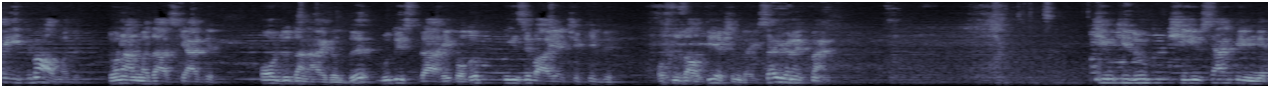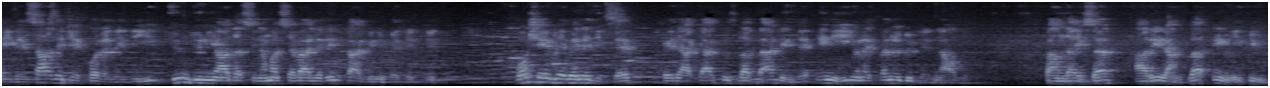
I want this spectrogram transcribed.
eğitimi almadı. Donanmada askerdi. Ordudan ayrıldı, Budist rahip olup inzivaya çekildi. 36 yaşında ise yönetmen. Kim Ki-duk şiirsel filmleriyle sadece Kore'de değil, tüm dünyada sinema severlerin kalbini fethetti. Boş Ev'le Venedik'te, Fedakar Kız'la Berlin'de en iyi yönetmen ödüllerini aldı. Cannes'da ise Arirang'la en iyi film.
